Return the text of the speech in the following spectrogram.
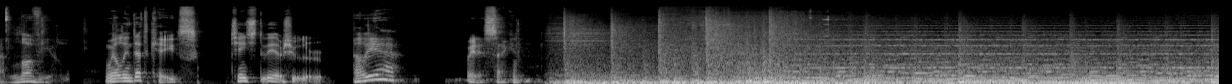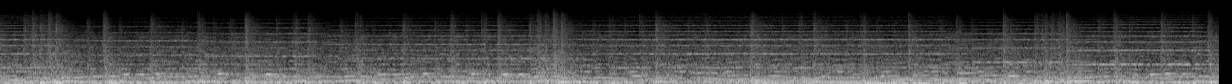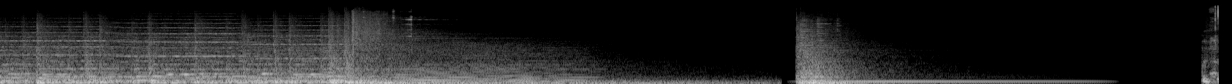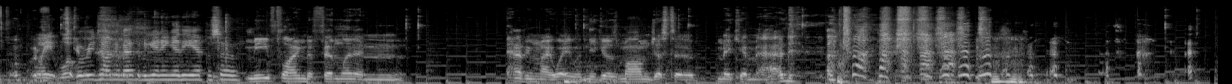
I love you. Well, in that case, change to air shooter. Hell yeah. Wait a second. Wait, what were we talking about at the beginning of the episode? Me flying to Finland and having my way with Nico's mom just to make him mad.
